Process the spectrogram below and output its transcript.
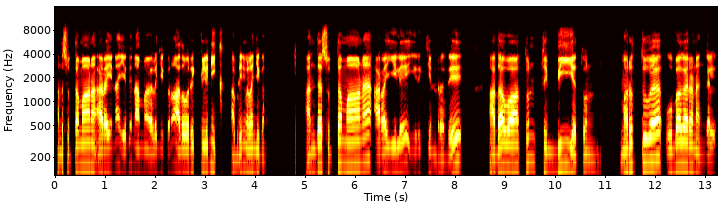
அந்த சுத்தமான அறைனா எது? நாம விளங்கிக்கணும். அது ஒரு கிளினிக் அப்படின்னு விளங்கிக்கணும். அந்த சுத்தமான அறையிலே இருக்கின்றது அதவாத்துன் திப்பியத்துன். மருத்துவ உபகரணங்கள்.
